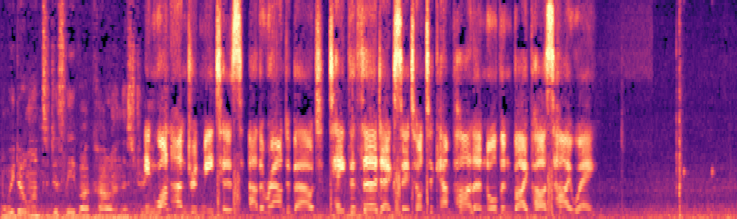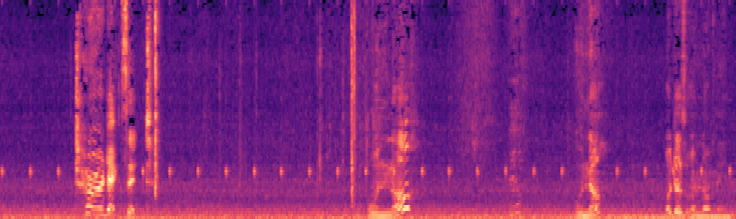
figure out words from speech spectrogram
And we don't want to just leave our car on the street. In 100 meters, at the roundabout, take the third exit onto Kampala Northern Bypass Highway. Third exit. Uno? Hmm? Uno? What does uno mean?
